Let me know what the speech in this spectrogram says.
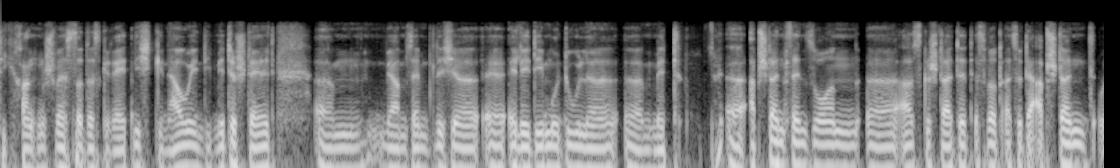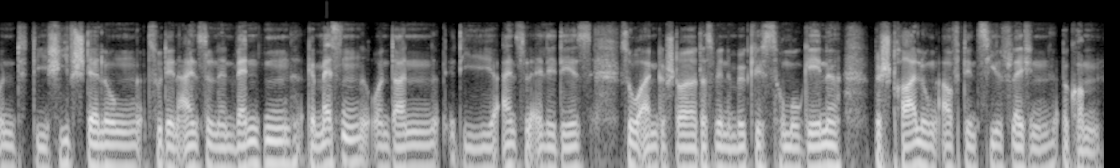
die Krankenschwester das Gerät nicht genau in die Mitte stellt. Ähm, wir haben sämtliche LED-Module mit äh, Abstandssensoren äh, ausgestattet. Es wird also der Abstand und die Schiefstellung zu den einzelnen Wänden gemessen und dann die Einzel-LEDs so angesteuert, dass wir eine möglichst homogene Bestrahlung auf den Zielflächen bekommen.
